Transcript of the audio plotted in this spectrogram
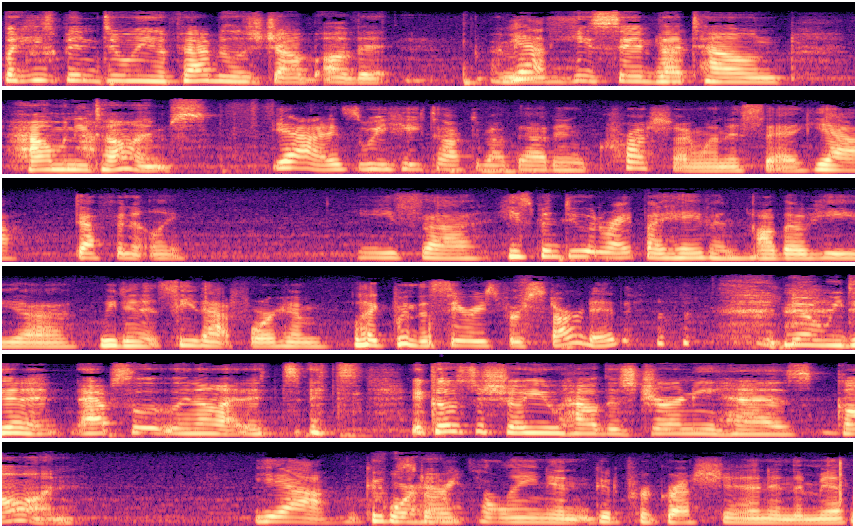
But he's been doing a fabulous job of it. I mean, Yes. he's saved that town how many times? Yeah, as we he talked about that in Crush, I want to say. Yeah, definitely. He's uh, he's been doing right by Haven, although he uh, we didn't see that for him like when the series first started. No, we didn't. Absolutely not. It's it's it goes to show you how this journey has gone. yeah, good For him. storytelling and good progression, and the myth,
